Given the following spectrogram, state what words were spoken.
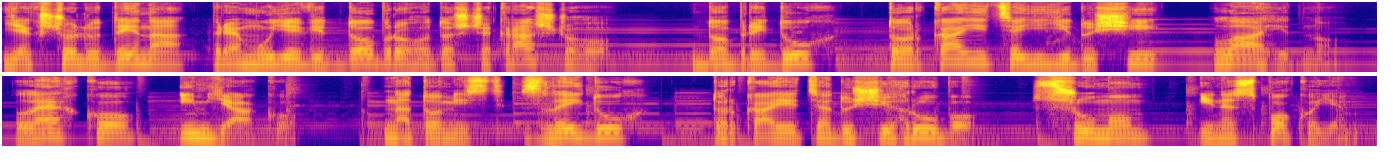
Якщо людина прямує від доброго до ще кращого, добрий дух торкається її душі лагідно, легко і м'яко. Натомість злий дух торкається душі грубо, з шумом і неспокоєм.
